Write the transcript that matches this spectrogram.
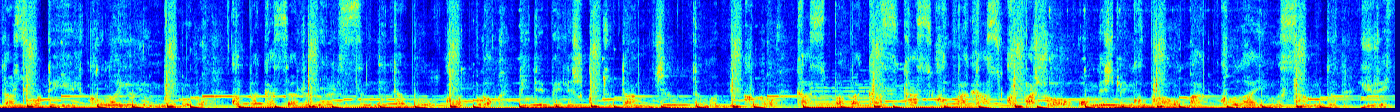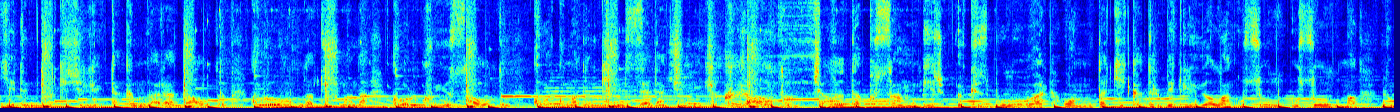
işler zor değil kolay oyun bu bro. Kupa kasarılırsın nita bul kod bro. Bir de beliş kutudan çıktı mı bir kuro. Kas baba kas kas kupa kas kupa show 15 bin kupa olmak kolay mı sandın? Yürek yedim 4 kişilik takımlara daldım. Kurovumla düşmana korkuyu saldım. Korkmadım kimseden çünkü kraldım. Çalıda pusan bir öküz bul var. 10 dakikadır bekliyor lan usul usul mal. Num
